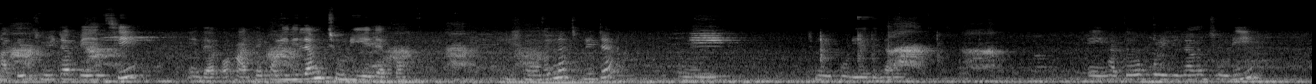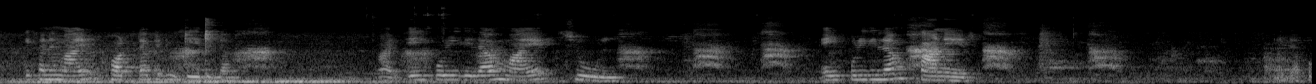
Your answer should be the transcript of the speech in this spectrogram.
হাতের চুড়িটা পেয়েছি। এই দেখো, হাতে পরিয়ে দিলাম চুড়িয়ে দেখো। কি সুন্দর না চুড়িটা? চুড়ি পরিয়ে দিলাম। এই হাতেও পরিয়ে দিলাম চুড়ি। এখানে মায়ের ঘরটাকে ঢুকিয়ে দিলাম। আর এই পরিয়ে দিলাম মায়ের চুল। এই পরিয়ে দিলাম কানের। এই দেখো,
